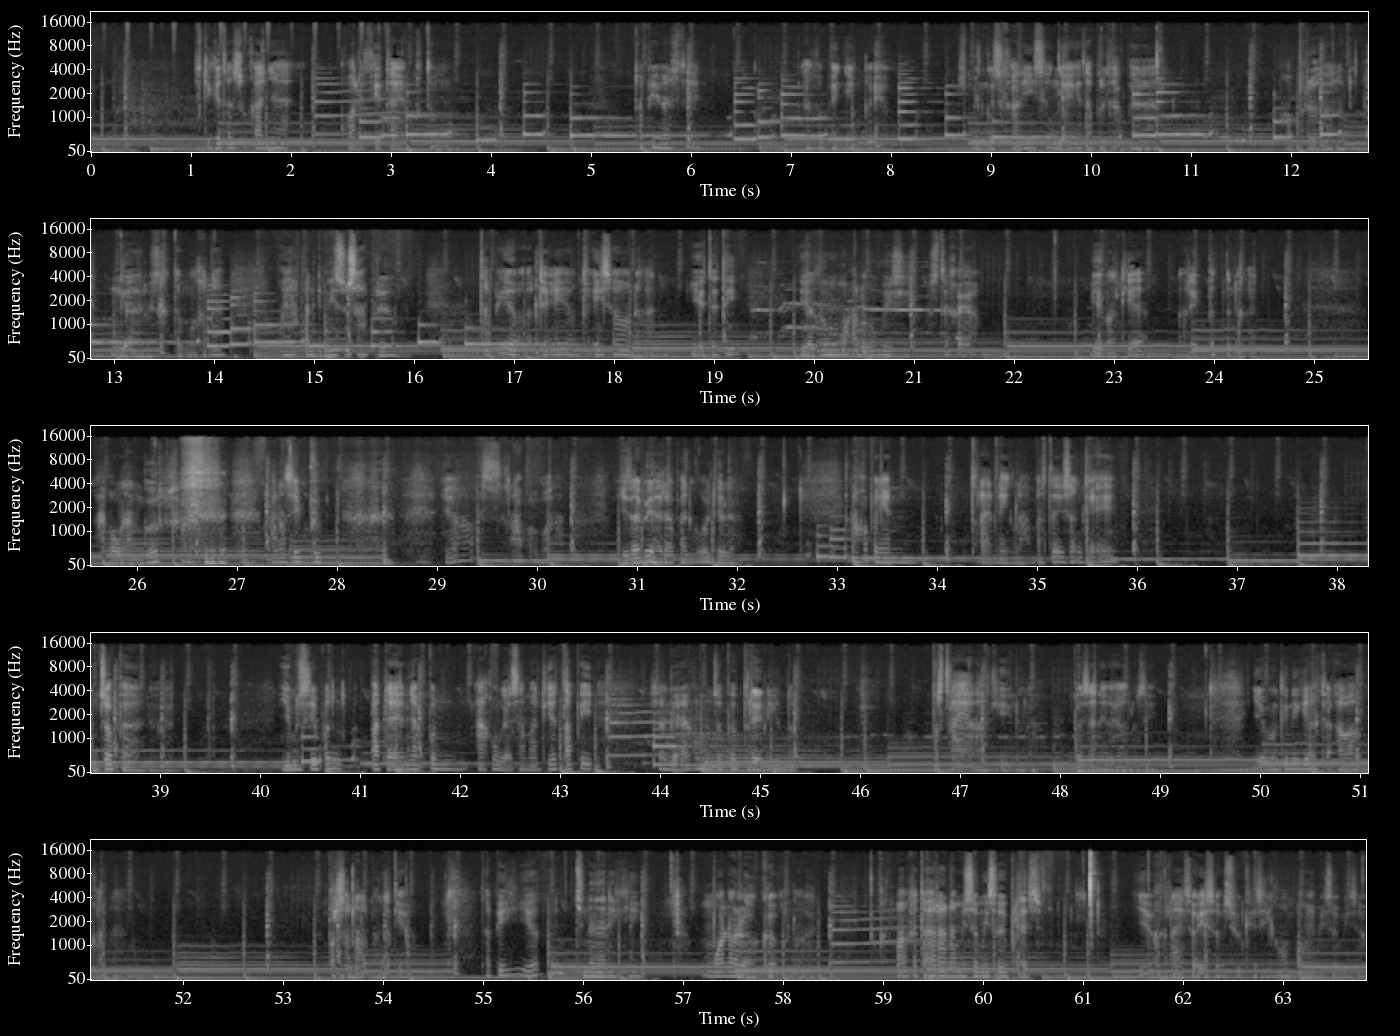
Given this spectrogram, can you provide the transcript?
jadi kita sukanya quality time ketemu. Tapi pasti aku pengen kayak seminggu sekali seenggaknya kita berkabar ya mau maklumi sih. Mesti kayak ya emang dia ribet nah kan. Aku nganggur karena sibuk. Ya apa apa ya tapi harapanku adalah aku pengen training lah. Mesti seenggaknya mencoba nah kan. ya meskipun pada akhirnya pun aku nggak sama dia tapi seenggaknya aku mencoba berani untuk ini agak awam karena personal banget ya. Tapi ya jenengan iki monolog ngono kan. Mau kata miso-miso iblis ya karena iso-iso juga sih ngomong ya miso-miso.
